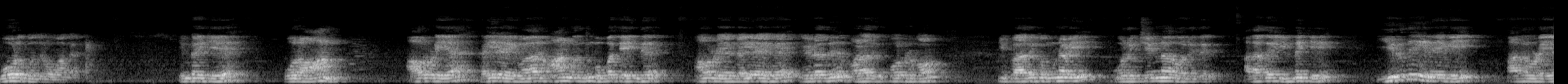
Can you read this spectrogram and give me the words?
போர்டுக்கு வந்துடுவாங்க இன்றைக்கு ஒரு ஆண் அவருடைய கைரேகை ஆண் வந்து முப்பத்தி ஐந்து அவருடைய கைரேகை இடது வலது போட்டிருக்கோம். இப்போ அதுக்கு முன்னாடி ஒரு சின்ன ஒரு இது. அதாவது இன்னைக்கு இருதய ரேகை அதனுடைய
